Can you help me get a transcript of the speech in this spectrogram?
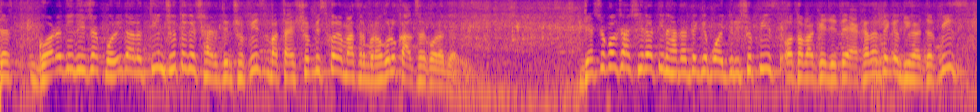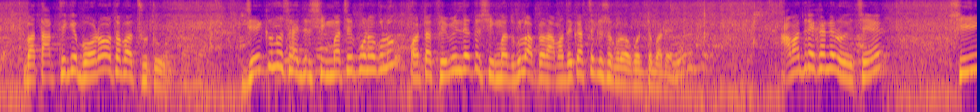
জাস্ট গড়ে যদি হিসাব করি, তাহলে তিনশো থেকে সাড়ে তিনশো পিস বা চারশো পিস করে মাছের পোনাগুলো কালচার করা যায়। যে সকল চাষিরা তিন হাজার থেকে পঁয়ত্রিশশো পিস অথবা কেজিতে এক হাজার থেকে দুই হাজার পিস বা তার থেকে বড় অথবা ছোটো, যে কোনো সাইজের শিং মাছের পোনাগুলো, অর্থাৎ ফেমিল জাতের শিং মাছগুলো আপনারা আমাদের কাছ থেকে সংগ্রহ করতে পারেন। আমাদের এখানে রয়েছে শিং,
